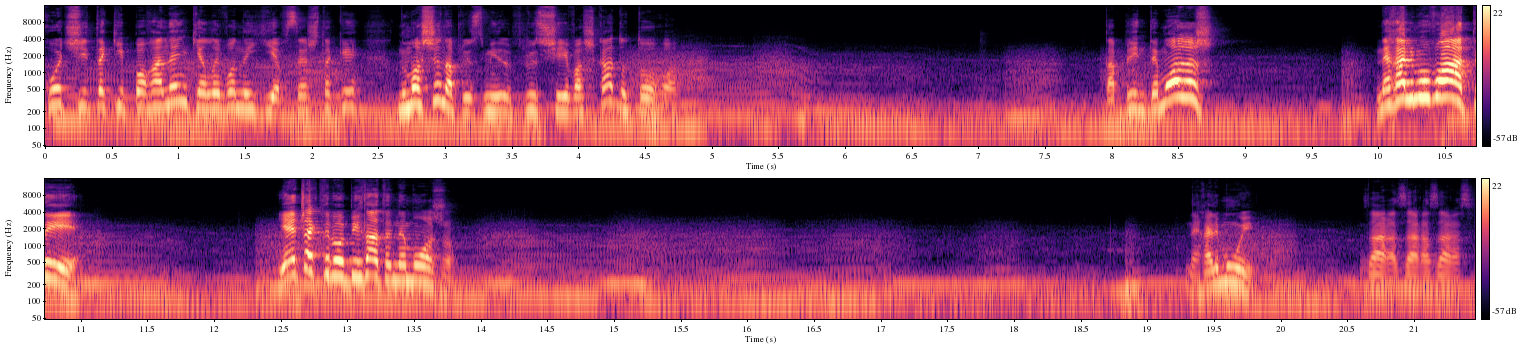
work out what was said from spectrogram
хоч і такі поганенькі, але вони є все ж таки. Ну, машина плюс, плюс ще й важка до того. Та блін, ти можеш не гальмувати! Я і так тебе обігнати не можу. Не гальмуй. Зараз, зараз, зараз.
